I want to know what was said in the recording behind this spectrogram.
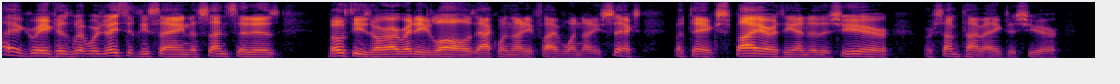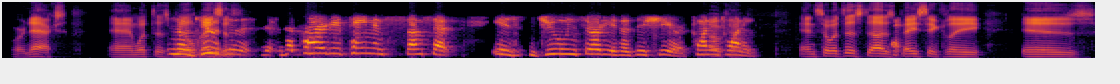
I agree because what we're basically saying the sunset is both these are already laws, Act 195, 196 but they expire at the end of this year or sometime I think this year or next. And what this no, bill June, the, the priority payments sunset is June 30th of this year, 2020. Okay. And so what this does eh. basically is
